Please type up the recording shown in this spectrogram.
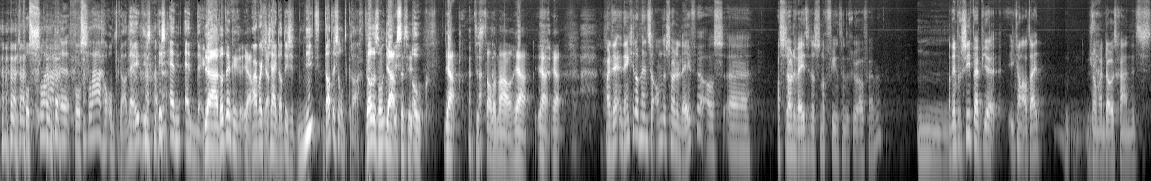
Is volslagen, volslagen ontkracht. Nee, het is, het is en, en, denk ik. Ja, dat denk ik. Ja, maar wat je ja. zei, dat is het niet, dat is ontkracht. Dat is on, ja, Dat is het precies. ook. Ja, het is het allemaal. Ja, ja, ja. Maar de- denk je dat mensen anders zouden leven als, eh, als ze zouden weten dat ze nog 24 uur over hebben? Mm, Want in principe heb je, je kan altijd zomaar doodgaan. Het, is,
